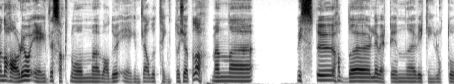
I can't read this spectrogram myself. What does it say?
Men da har du jo egentlig sagt noe om eh, hva du egentlig hadde tenkt å kjøpe, da. Men uh, hvis du hadde levert inn eh, Vikinglotto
